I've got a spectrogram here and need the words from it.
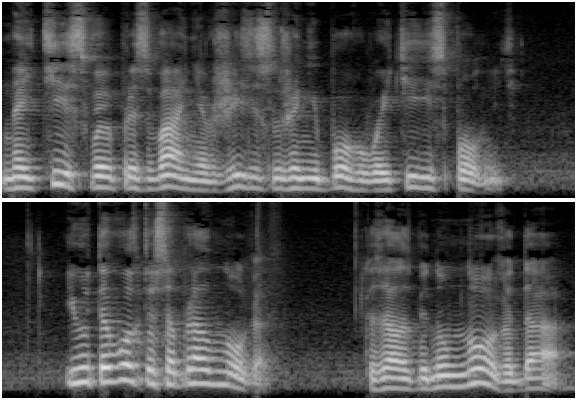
найти свое призвание в жизни служения Богу, войти и исполнить. И у того, кто собрал много, казалось бы, ну много, да,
